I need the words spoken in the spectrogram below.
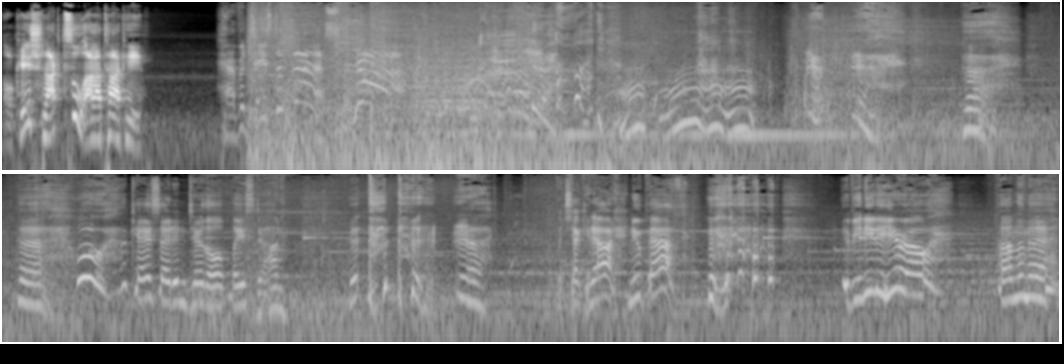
Okay, schlag zu, Arataki. Have a taste of this! Yeah! Whew, okay, so I didn't tear the whole place down. but check it out, new path. if you need a hero, I'm the man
